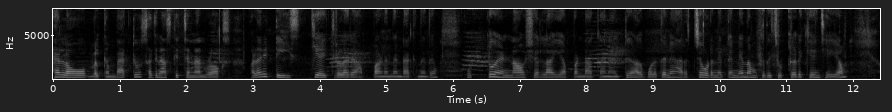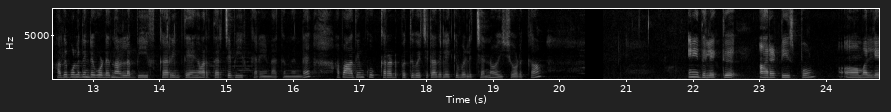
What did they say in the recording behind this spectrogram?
Hello welcome back to Sajana's kitchen and vlogs വളരെ ടേസ്റ്റി ആയിട്ടുള്ള ഒരു അപ്പാണ് ഇന്ന് ഉണ്ടാക്കുന്നത്. ഒട്ടും എണ്ണ ആവശ്യമില്ല ഈ അപ്പം ഉണ്ടാക്കാനായിട്ട്. അതുപോലെ തന്നെ അരച്ച ഉടനെ തന്നെ നമുക്കിത് ചുട്ടെടുക്കുകയും ചെയ്യാം. അതുപോലെ ഇതിന്റെ കൂടെ നല്ല ബീഫ് കറിയും തേങ്ങ വറുത്തരച്ച ബീഫ് കറി ഉണ്ടാക്കുന്നുണ്ട്. അപ്പോൾ ആദ്യം കുക്കർ അടുപ്പത്ത് വെച്ചിട്ട് അതിലേക്ക് വെളിച്ചെണ്ണ ഒഴിച്ചു കൊടുക്കാം. ഇനി ഇതിലേക്ക് അര ടീസ്പൂൺ വലിയ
